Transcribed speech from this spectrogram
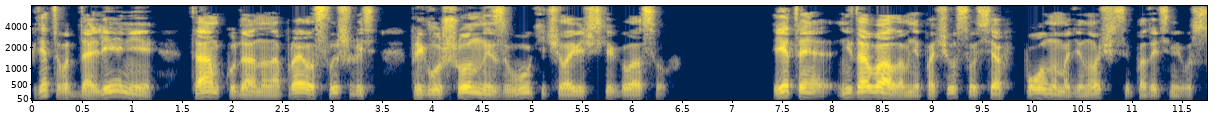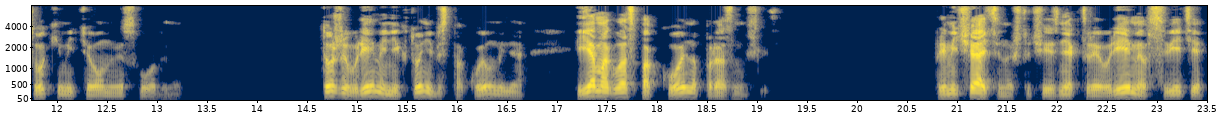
Где-то в отдалении, там, куда она направилась, слышались приглушенные звуки человеческих голосов. И это не давало мне почувствовать себя в полном одиночестве под этими высокими темными сводами. В то же время никто не беспокоил меня, и я могла спокойно поразмыслить. Примечательно, что через некоторое время в свете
